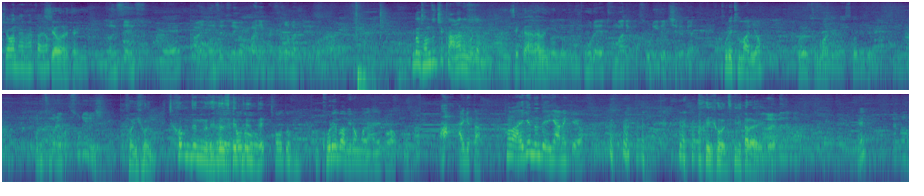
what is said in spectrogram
시간 한번 할까요? 시작하는 타임. 넌센스. 네. 아니 넌센스 이거 많이 밝혀져가지고 아, 이건 점수 체크 안 하는 거잖아요. 아, 체크 안 하는 걸로 그럼. 고래 두 마리가 소리를 지르면 고래 두 마리요? 고래 두 마리가 소리를. 고래 두 마리가 막 소리를 지르. 어 이건 처음 듣는 네, 저도 선생인데. 저도 고래밥 이런 건 아닐 것 같고. 아 알겠다. 저는 알겠는데 얘기 안 할게요. 이거 어떻게 알아요 이거? 알면 해봐. 네? 해봐.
